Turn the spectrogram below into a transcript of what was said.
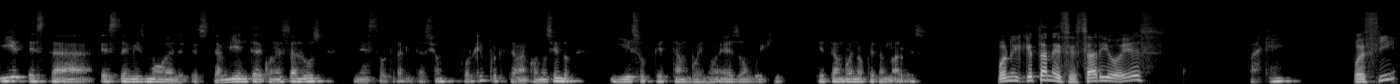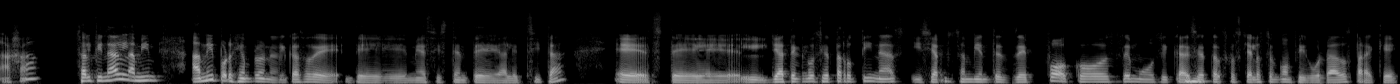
ir esta, este mismo este ambiente con esta luz en esta otra habitación. ¿Por qué? Porque te van conociendo. ¿Y eso qué tan bueno es, don Wiki? ¿Qué tan bueno, qué tan malo es? Bueno, ¿y qué tan necesario es? ¿Para qué? Pues sí, ajá. O sea, al final, a mí, a mí, por ejemplo, en el caso de, de mi asistente Alexita, este, ya tengo ciertas rutinas y ciertos ambientes de focos, de música, de ciertas cosas que ya los tengo configurados para que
